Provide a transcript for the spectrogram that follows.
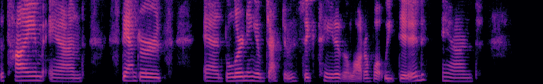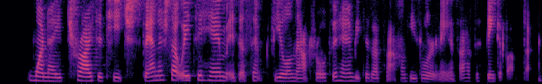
the time and standards and learning objectives dictated a lot of what we did and when I try to teach Spanish that way to him, it doesn't feel natural to him because that's not how he's learning. And so I have to think about that.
